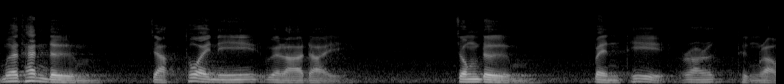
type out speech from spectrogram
เมื่อท่านดื่ม จากถ้วยนี้เวลาใด จงดื่มเป็นที่ระลึกถึงเรา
